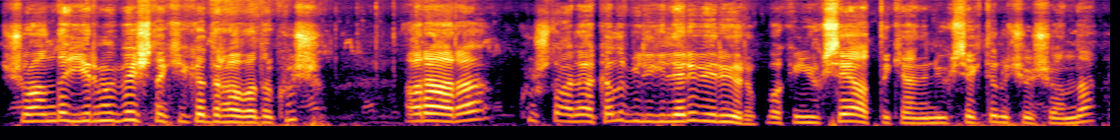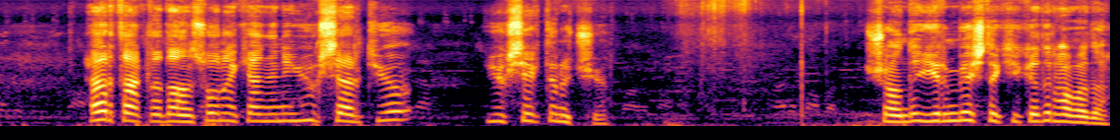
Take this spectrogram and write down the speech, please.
Şu anda 25 dakikadır havada kuş. Ara ara kuşla alakalı bilgileri veriyorum. Bakın yükseğe attı kendini. Yüksekten uçuyor şu anda. Her takladan sonra kendini yükseltiyor. Yüksekten uçuyor. Şu anda 25 dakikadır havada.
